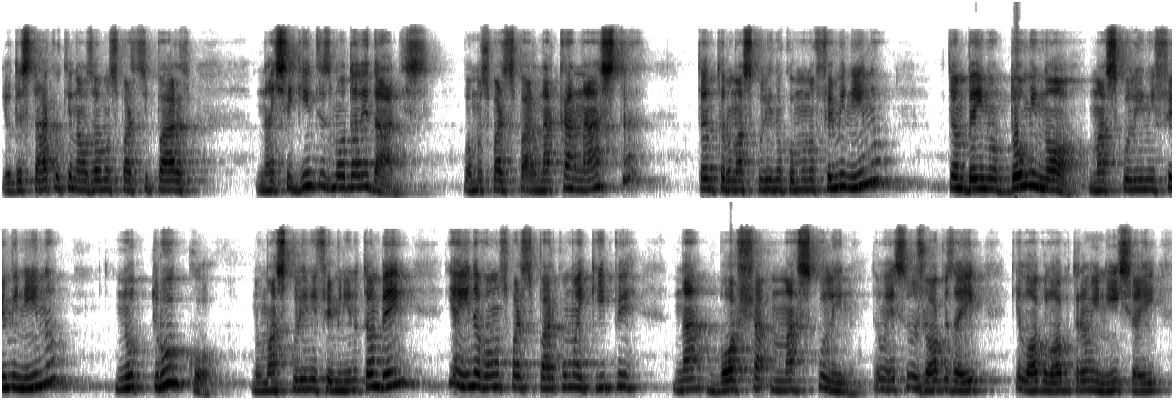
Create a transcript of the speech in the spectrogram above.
Eu destaco que nós vamos participar nas seguintes modalidades. Vamos participar na canastra, tanto no masculino como no feminino, também no dominó masculino e feminino, no truco no masculino e feminino também, e ainda vamos participar com uma equipe na bocha masculina. Então esses são os jogos aí que logo logo terão início aí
